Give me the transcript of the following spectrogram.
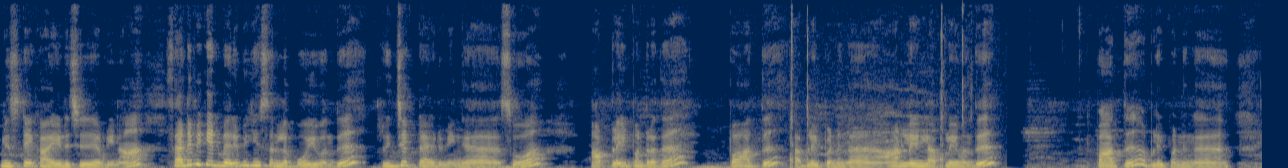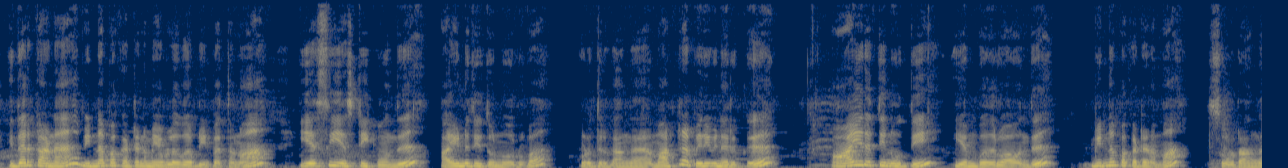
மிஸ்டேக் ஆகிடுச்சு அப்படின்னா சர்டிஃபிகேட் வெரிஃபிகேஷனில் போய் வந்து ரிஜெக்ட் ஆகிடுவீங்க ஸோ அப்ளை பண்ணுறத பார்த்து அப்ளை பண்ணுங்கள் ஆன்லைனில் அப்ளை வந்து பார்த்து அப்ளை பண்ணுங்கள் இதற்கான விண்ணப்ப கட்டணம் எவ்வளவு அப்படின்னு பார்த்தோன்னா எஸ்சி எஸ்டிக்கு வந்து ஐநூற்றி தொண்ணூறுரூவா கொடுத்துருக்காங்க. மற்ற பிரிவினருக்கு ஆயிரத்தி நூற்றி எண்பது ரூபா வந்து விண்ணப்ப கட்டணமாக சொல்கிறாங்க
